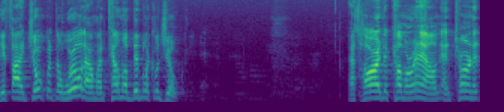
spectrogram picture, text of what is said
If I joke with the world, I'm going to tell them a biblical joke. That's hard to come around and turn it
